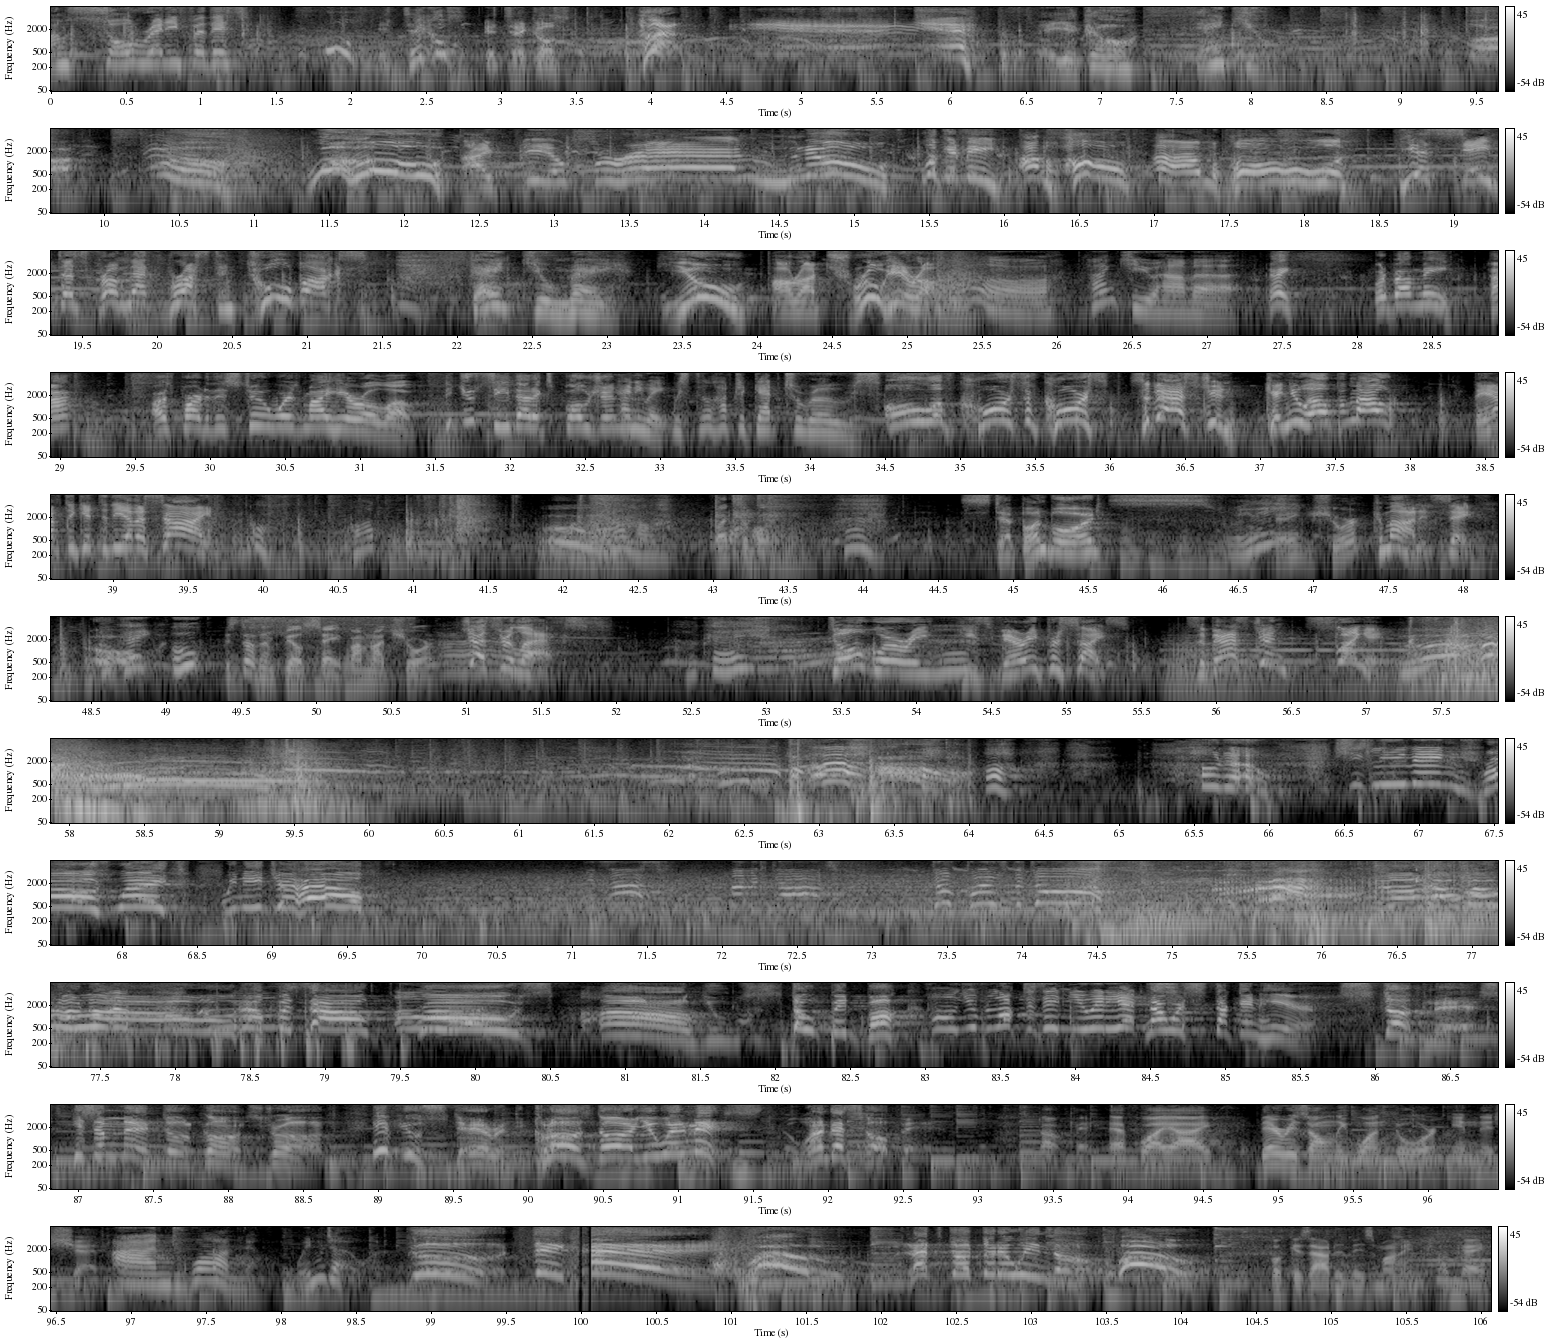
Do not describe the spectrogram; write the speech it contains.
I'm so ready for this. Ooh, It tickles. It tickles. huh. There you go. Thank you. Uh, oh, woohoo! I feel brand new! Look at me! I'm whole! I'm whole! You saved us from that rust and toolbox! Thank you, May. You are a true hero! Oh, thank you, Hammer. Hey, what about me? Huh? I was part of this too. Where's my hero love? Did you see that explosion? Anyway, we still have to get to Rose. Oh, of course, of course! Sebastian, can you help him out? They have to get to the other side. Oh, what? Whoa. Flexible. Step on board. Really? Okay, you sure? Come on, it's safe. Oh, okay. Ooh. This doesn't feel safe. I'm not sure. Uh, Just relax. Okay. Don't worry, uh. he's very precise. Sebastian, sling it! Oh, oh no! She's leaving! Rose, wait! We need your help! It's us! Mum and Dad! Don't close the door! Stupid book! Oh, you've locked us in, you idiot! Now we're stuck in here! Stuckness is a mental construct. If you stare at the closed door, you will miss the one that's open. Okay, FYI, there is only one door in this shed. And one window. Good! Think hey! Whoa! Let's go to the window! Whoa! Book is out of his mind, okay?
